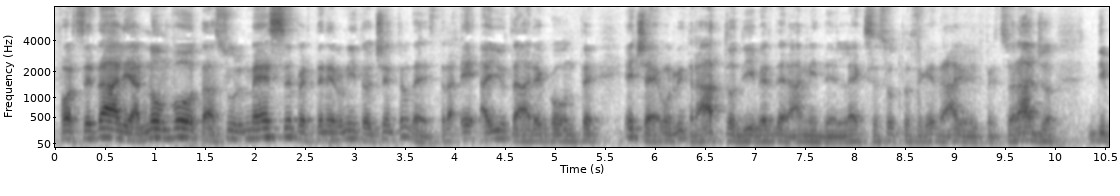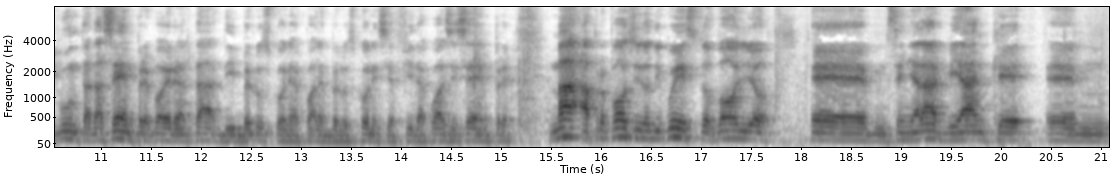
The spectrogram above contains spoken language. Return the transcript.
Forza Italia non vota sul MES per tenere unito il centrodestra e aiutare Conte e c'è un ritratto di Verderami dell'ex sottosegretario, il personaggio di punta da sempre poi in realtà di Berlusconi al quale Berlusconi si affida quasi sempre. Ma a proposito di questo voglio ehm, segnalarvi anche ehm,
